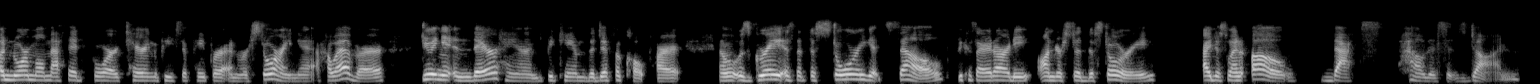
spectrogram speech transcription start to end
a normal method for tearing a piece of paper and restoring it. However, doing it in their hand became the difficult part. And what was great is that the story itself, because I had already understood the story, I just went, oh, that's how this is done.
